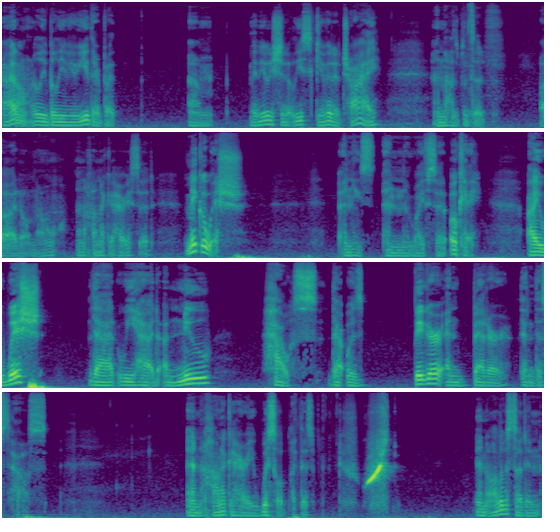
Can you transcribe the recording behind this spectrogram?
I don't really believe you either, but um, maybe we should at least give it a try. And the husband said, "Uh, I don't know. And Hanukkah Harry said, Make a wish. and he's and the wife said, "Okay, I wish that we had a new house that was bigger and better than this house." And Hanukkah Harry whistled like this, and all of a sudden,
